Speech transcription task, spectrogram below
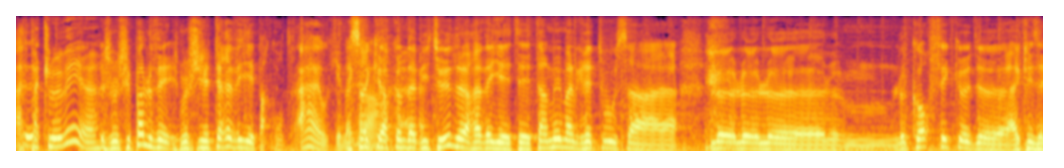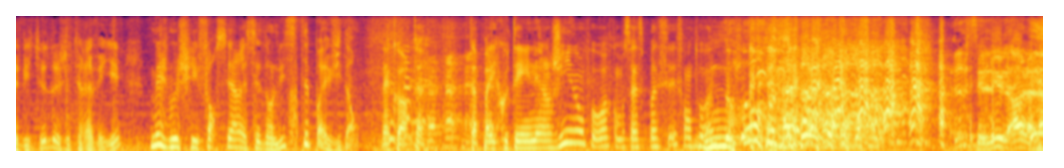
à pas te lever euh Je me suis pas levé, je me suis j'étais réveillé par contre. Ah ok À d'accord. 5 heures comme d'habitude, le réveil était éteint, mais malgré tout, ça, le, le, le, le, corps fait que, de, avec les habitudes, j'étais réveillé, mais je me suis forcé à rester dans le lit, c'était pas évident. D'accord, t'as pas écouté Énergie non pour voir comment ça se passait sans toi? Non, C'est nul. Oh là là,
